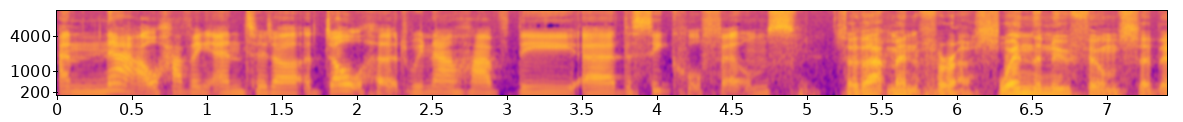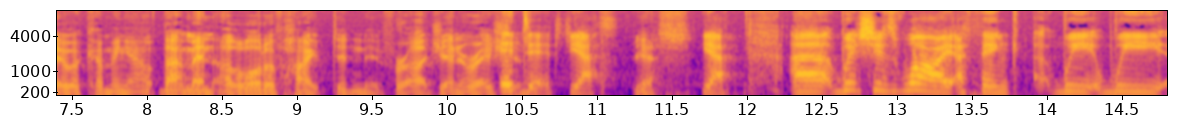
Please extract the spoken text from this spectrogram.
and now having entered our adulthood, we now have the uh, the sequel films. So that meant for us, when the new films said they were coming out, that meant a lot of hype, didn't it, for our generation? It did, yes, Yes. yeah, uh, which is why I think we we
